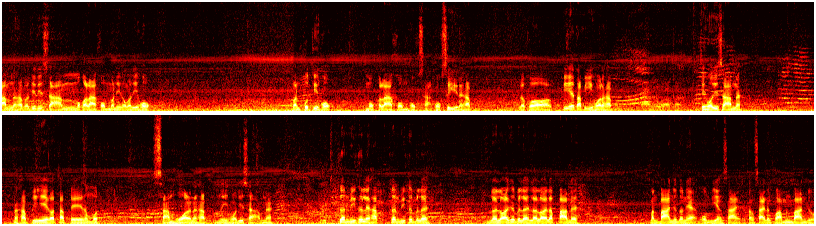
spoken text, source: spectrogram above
3นะครับอาทิตย์ที่3มมกราคมวันนี้ก็วันที่6วันพุธที่6มกราคม6 64นะครับ แล้วก็พี่เอตัดไปกี่หัวแล้วครับสามหัวครับที่หัวที่3นะนะครับพี่เอก็ตัดไปทั้งหมด3หัวแล้วนะครับนี่หัวที่3นะเคลื่อนหวีขึ้นเลยครับเคลื่อนหวีขึ้นไปเลยลอยๆขึ้นไปเลยแล้วลอยแล้วปาดเลย มันบานอยู่ตรงนี้ผมเอียงซ้ายทั้งซ้ายทั้งขวามันบานอยู่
